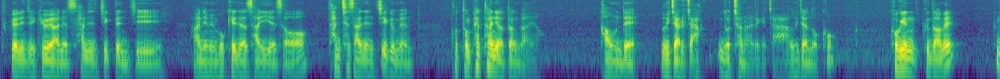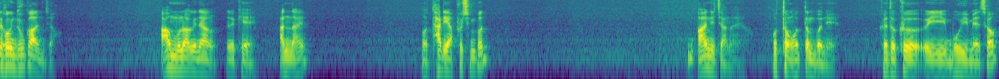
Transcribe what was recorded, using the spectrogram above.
특별히 이제 교회 안에서 사진 찍든지 아니면 목회자 사이에서 단체 사진을 찍으면 보통 패턴이 어떤가요? 가운데 의자를 쫙 놓잖아요. 이렇게 쫙 의자 놓고 거긴 그 다음에 근데 거기 누가 앉아? 아무나 그냥 이렇게 앉나요? 뭐 다리 아프신 분? 아니잖아요. 보통 어떤 분이에요? 그래도 그 이 모임에서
